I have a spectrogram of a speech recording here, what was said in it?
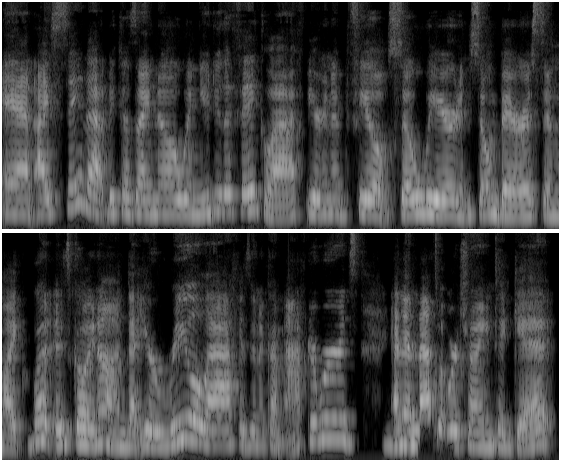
and I say that because I know when you do the fake laugh, you're going to feel so weird and so embarrassed and like, what is going on? That your real laugh is going to come afterwards. Mm-hmm. And then that's what we're trying to get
